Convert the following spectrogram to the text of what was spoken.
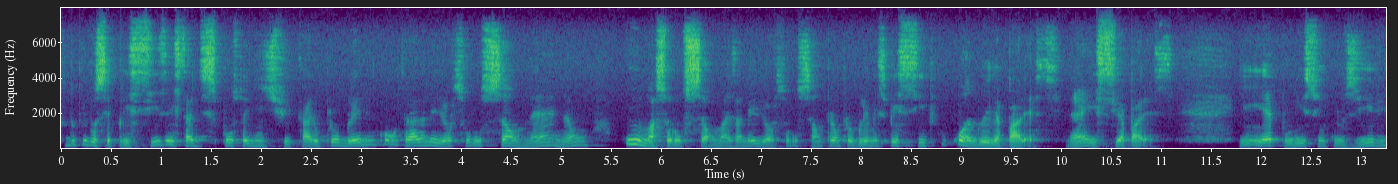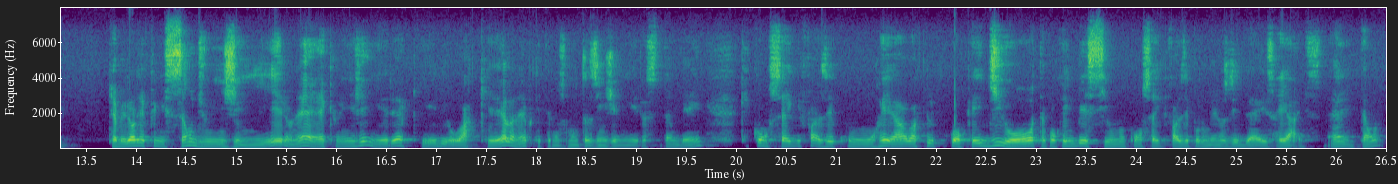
Tudo que você precisa é estar disposto a identificar o problema e encontrar a melhor solução, né? Não uma solução, mas a melhor solução para um problema específico quando ele aparece, né? E se aparece. E é por isso, inclusive, que a melhor definição de um engenheiro né, é que um engenheiro é aquele ou aquela, né, porque temos muitas engenheiras também, que consegue fazer com um real aquilo que qualquer idiota, qualquer imbecil não consegue fazer por menos de 10 reais. Né? Então,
